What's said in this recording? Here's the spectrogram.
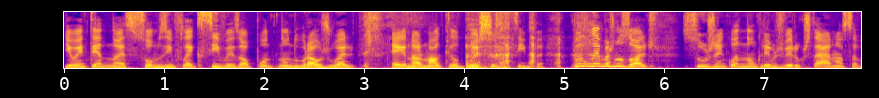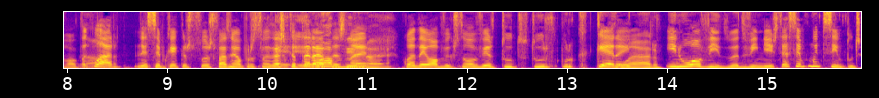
E eu entendo, não é? Se somos inflexíveis ao ponto de não dobrar o joelho, é normal que ele depois se ressinta. Problemas nos olhos surgem quando não queremos ver o que está à nossa volta. Claro, nem sei porque é que as pessoas fazem operações às É- é cataratas, óbvio, não, é? não é? Quando é óbvio que estão a ver tudo turvo porque querem. Claro. E no ouvido, adivinha, isto é sempre muito simples.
